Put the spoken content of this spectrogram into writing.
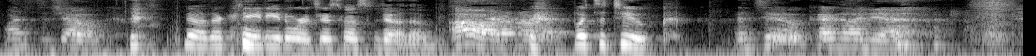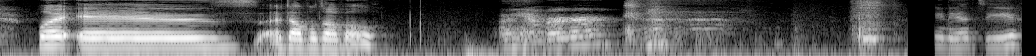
What's the joke? no, they're Canadian words. You're supposed to know them. Oh, I don't know it. What's a toque? A toque? I have no idea. What is a double double? A hamburger? Hey Nancy,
